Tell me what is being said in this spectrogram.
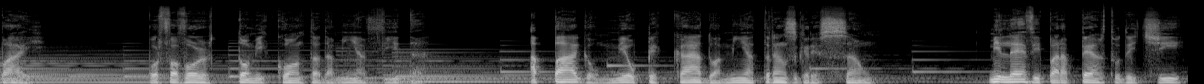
Pai, por favor, tome conta da minha vida. Apaga o meu pecado, a minha transgressão. Me leve para perto de ti.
